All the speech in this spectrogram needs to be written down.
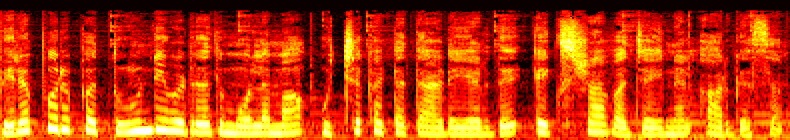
பிறப்புறுப்பை தூண்டி விடுறது மூலமாக உச்சக்கட்டத்தை அடையிறது extra vaginal orgasm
